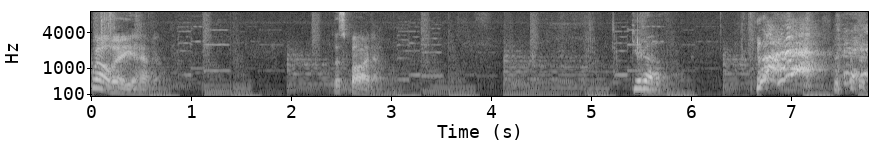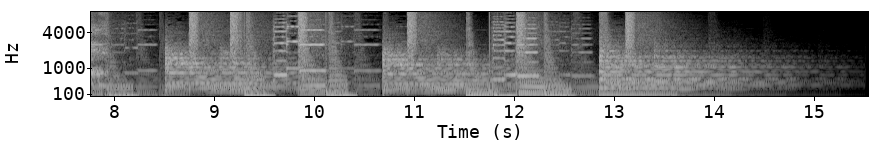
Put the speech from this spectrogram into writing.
Well, there you have it. The spider. Get up.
